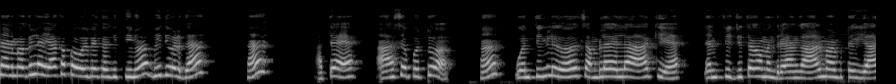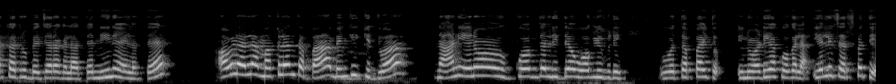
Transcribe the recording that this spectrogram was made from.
ನನ್ನ ಮಗಳ ಯಾಕಪ್ಪ ಒಯ್ಬೇಕಾಗಿತ್ತು ನೀನು? ಬೀದಿ ಒಳಗ? ಹಾ ಅತ್ತೆ ಆಸೆ ಪಟ್ಟು ಹಾ? ಒಂದ್ ತಿಂಗಳು ಸಂಬಳ ಎಲ್ಲ ಹಾಕಿ ನನ್ ಫ್ರಿಜ್ ತಗೊಂಬಂದ್ರೆ ಹಂಗ ಹಾಳು ಮಾಡ್ಬಿಟ್ಟು ಯಾಕಾದ್ರೂ ಬೇಜಾರಾಗಲ್ಲ ಅತ್ತೆ ನೀನೇ ಹೇಳತ್ತೆ? ಅವಳೆಲ್ಲ ಮಕ್ಳಂತಪ್ಪ ಬೆಂಕಿ ಇಕ್ಕಿದ್ವಾ ನಾನು ಏನೋ ಕೋಪದಲ್ಲಿದ್ದೆ ಹೋಗ್ಲಿ ಬಿಡಿ. ತಪ್ಪಾಯ್ತು ಇನ್ನು ಹೊಡಿಯಕ್ ಹೋಗಲ್ಲ. ಎಲ್ಲಿ ಸರಸ್ವತಿ?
